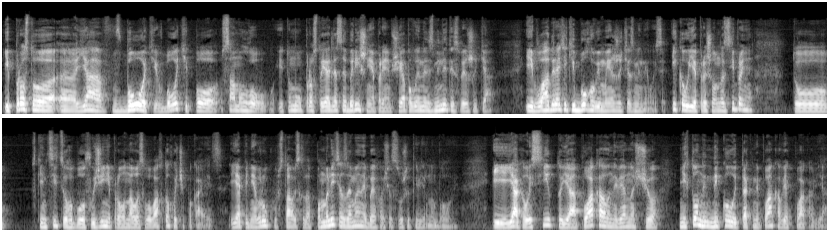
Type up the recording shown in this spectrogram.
і просто е, я в болоті, в болоті по саму голову. І тому просто я для себе рішення прийняв, що я повинен змінити своє життя. І благодаря тільки Богові моє життя змінилося. І коли я прийшов на зібрання, то в кінці цього було служіння, пролунали слова, хто хоче покаятися. І я підняв руку, встав і сказав: помоліться за мене, бо я хочу служити вірно Богові. І я коли сів, то я плакав, напевно, що Ніхто ніколи так не плакав, як плакав я.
